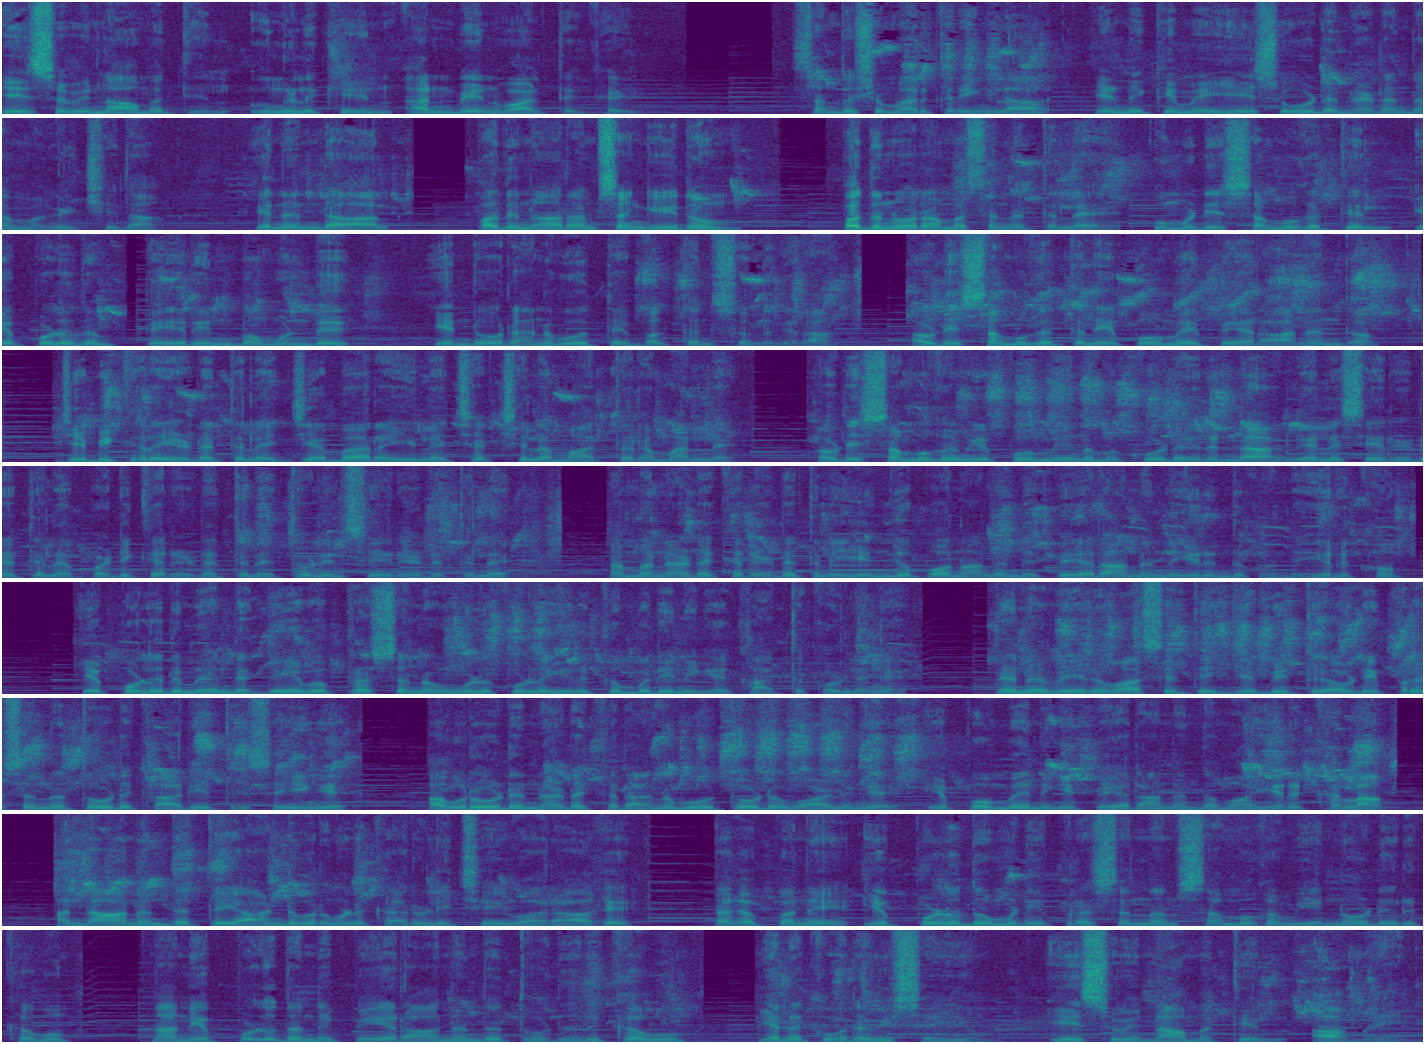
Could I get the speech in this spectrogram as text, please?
இயேசுவின் நாமத்தில் உங்களுக்கு என் அன்பின் வாழ்த்துக்கள். சந்தோஷமாக இருக்கிறீங்களா? என்றைக்குமே இயேசுவோடு நடந்த மகிழ்ச்சி தான் ஏனென்றால் பதினாறாம் சங்கீதம் பதினோராம் வசனத்தில் உம்முடைய சமூகத்தில் எப்பொழுதும் பேரின்பம் உண்டு என்ற ஒரு அனுபவத்தை பக்தன் சொல்லுகிறான். அவருடைய சமூகத்தில் எப்போவுமே பேர் ஆனந்தம். ஜெபிக்கிற இடத்துல ஜெப ரயில சர்ச்சில் மாத்திரம் அல்ல. அவருடைய சமூகம் எப்போவுமே நம்ம கூட இருந்தால் வேலை செய்கிற இடத்துல படிக்கிற இடத்துல தொழில் செய்கிற இடத்துல நம்ம நடக்கிற இடத்துல எங்கே போனாலும் அந்த பேரானந்தம் இருந்து கொண்டே இருக்கும். எப்பொழுதுமே அந்த தெய்வ பிரசன்னம் உங்களுக்குள்ளே இருக்கும்படி நீங்கள் காத்துக்கொள்ளுங்க. தினம் வேறு வாசித்து ஜெபித்து அவருடைய பிரசன்னத்தோடு காரியத்தை செய்யுங்க. அவரோடு நடக்கிற அனுபவத்தோடு வாழுங்க. எப்போவுமே நீங்கள் பேரானந்தமாக இருக்கலாம். அந்த ஆனந்தத்தை ஆண்டவர் உங்களுக்கு அருளி செய்வாராக. தகப்பனே எப்பொழுதும் உடைய பிரசன்னம் சமூகம் என்னோடு இருக்கவும் நான் எப்பொழுதும் அந்த பேர் ஆனந்தத்தோடு இருக்கவும் எனக்கு உதவி செய்யும். இயேசுவின் நாமத்தில் ஆமேன்.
